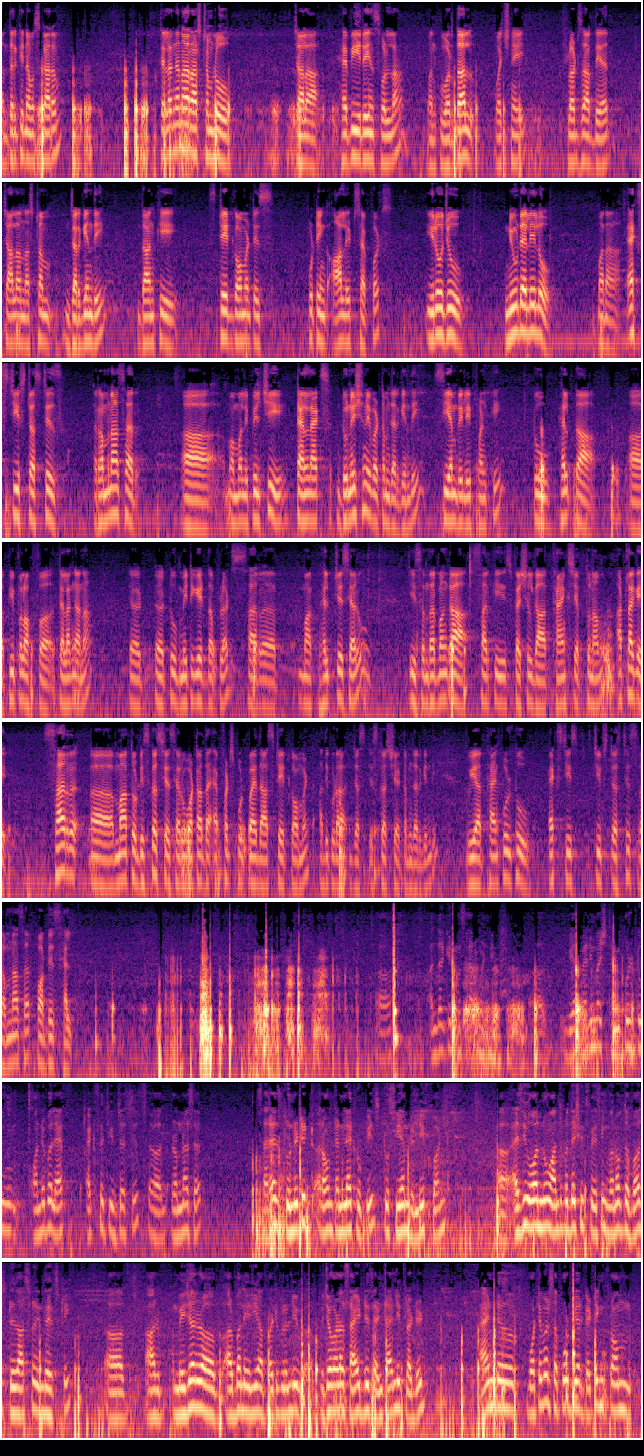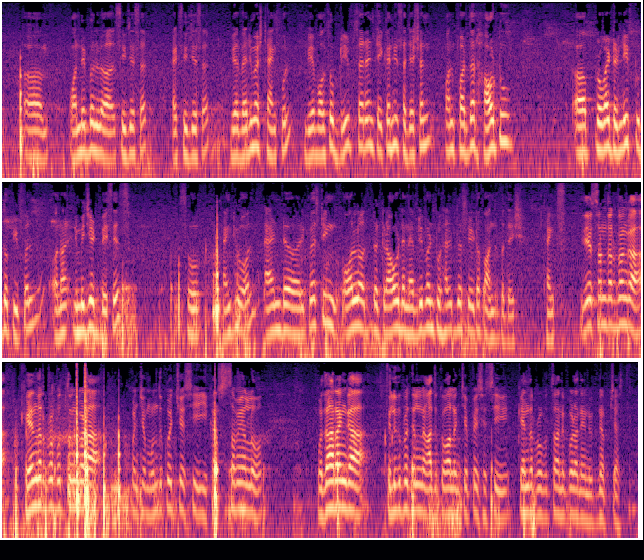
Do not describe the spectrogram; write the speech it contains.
అందరికీ నమస్కారం. తెలంగాణ రాష్ట్రంలో చాలా హెవీ రెయిన్స్ వల్ల మనకు వరదలు వచ్చినాయి. ఫ్లడ్స్ ఆర్ దేర్ చాలా నష్టం జరిగింది. దానికి state government is putting all its efforts ఈరోజు న్యూఢిల్లీలో మన ex chief justice Ramana sir మమ్మల్ని పిలిచి టెన్ ల్యాక్స్ డొనేషన్ ఇవ్వటం జరిగింది. సీఎం రిలీఫ్ ఫండ్కి to help the people of Telangana to mitigate the floods sir మాకు హెల్ప్ చేశారు. ఈ సందర్భంగా సార్కి స్పెషల్గా థ్యాంక్స్ చెప్తున్నాము. అట్లాగే సార్ మాతో డిస్కస్ చేశారు what are the efforts put by the state government అది కూడా జస్ట్ డిస్కస్ చేయటం జరిగింది. We're thankful to ex chief chief justice Ramana sir for this help అందరికీ నమస్కారం అండి we are very much thankful to honourable F ex chief justice Ramana sir Sir has donated around 10 lakh rupees to CM Relief Fund. Uh, as you all know, Andhra Pradesh is facing one of the worst disasters in the history. Uh, our major uh, urban area, particularly uh, Vijayawada side, is entirely flooded. And uh, whatever support we are getting from uh, Honorable uh, CJ sir, ex-CJ sir, we are very much thankful. We have also briefed sir and taken his suggestion on further how to uh, provide relief to the people on an immediate basis. So thank you all and uh, requesting all of the crowd and everyone to help the state of Andhra Pradesh. Thanks. ఇదే సందర్భంగా కేంద్ర ప్రభుత్వం కూడా కొంచెం ముందుకొచ్చేసి ఈ కష్ట సమయంలో ఉదారంగా తెలుగు ప్రజలను ఆదుకోవాలని చెప్పేసి కేంద్ర ప్రభుత్వానికి కూడా నేను విజ్ఞప్తి చేస్తాను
